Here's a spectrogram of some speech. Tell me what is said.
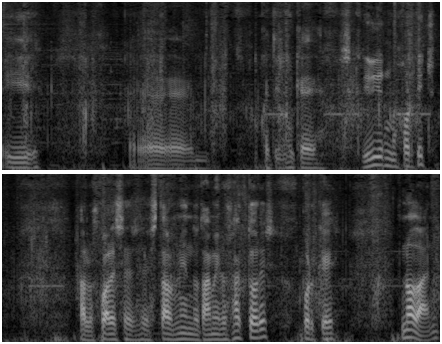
y eh, que tienen que escribir, mejor dicho, a los cuales se están uniendo también los actores, porque no dan,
